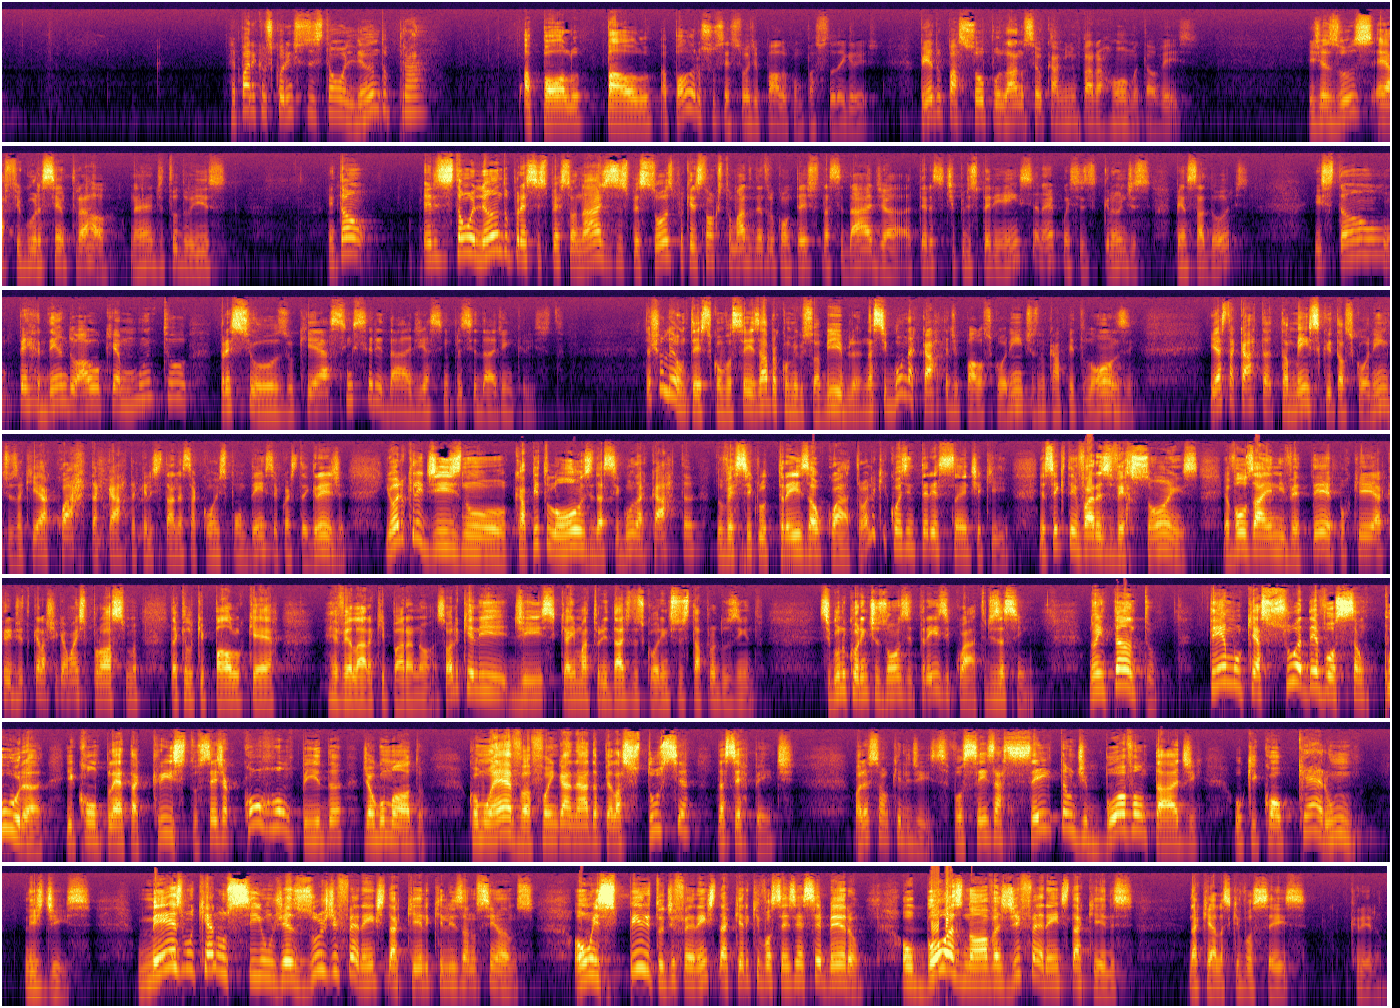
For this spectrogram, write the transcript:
Repare que os coríntios estão olhando para Apolo, Paulo. Apolo era o sucessor de Paulo como pastor da igreja. Pedro passou por lá no seu caminho para Roma, talvez. E Jesus é a figura central né, de tudo isso. Então, eles estão olhando para esses personagens, essas pessoas, porque eles estão acostumados dentro do contexto da cidade a, ter esse tipo de experiência né, com esses grandes pensadores. Estão perdendo algo que é muito precioso, que é a sinceridade e a simplicidade em Cristo. Deixa eu ler um texto com vocês, abra comigo sua Bíblia, na segunda carta de Paulo aos Coríntios, no capítulo 11. E esta carta, também escrita aos Coríntios, aqui é a quarta carta que ele está nessa correspondência com esta igreja. E olha o que ele diz no capítulo 11 da segunda carta, do versículo 3 ao 4. Olha que coisa interessante aqui. Eu sei que tem várias versões, eu vou usar a NVT porque acredito que ela chega mais próxima daquilo que Paulo quer revelar aqui para nós. Olha o que ele diz que a imaturidade dos coríntios está produzindo. Segundo Coríntios 11, 3 e 4, diz assim, No entanto, temo que a sua devoção pura e completa a Cristo seja corrompida de algum modo, como Eva foi enganada pela astúcia da serpente. Olha só o que ele diz. Vocês aceitam de boa vontade o que qualquer um lhes diz. mesmo que anuncie um Jesus diferente daquele que lhes anunciamos, ou um espírito diferente daquele que vocês receberam, ou boas novas diferentes daqueles daquelas que vocês creram.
